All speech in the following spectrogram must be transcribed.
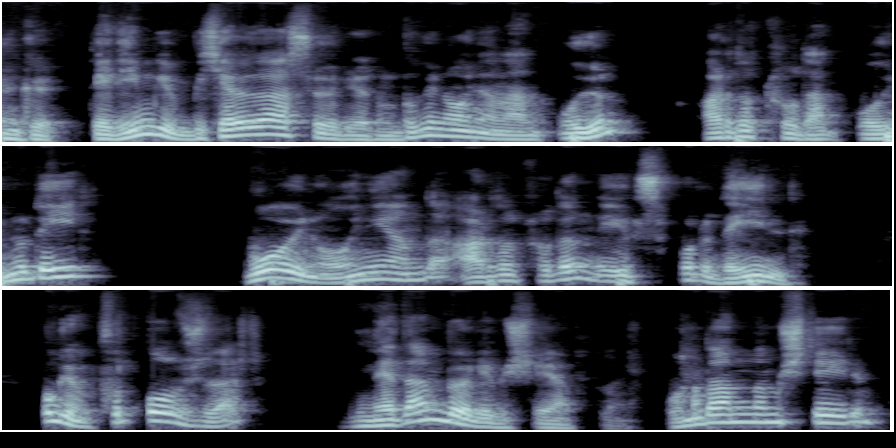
Çünkü dediğim gibi bir kere daha söylüyorum. Bugün oynanan oyun Arda Tuğ'dan oyunu değil. Bu oyunu oynayan da Arda Tuğ'dan Eyüp Sporu değildi. Bugün futbolcular neden böyle bir şey yaptılar? Onu da anlamış değilim.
